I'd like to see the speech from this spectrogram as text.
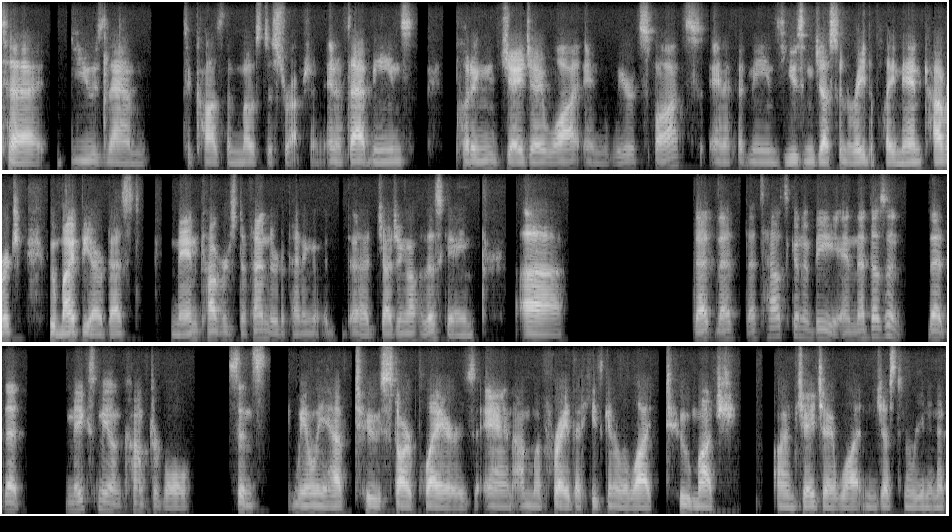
to use them to cause the most disruption. And if that means putting JJ Watt in weird spots, and if it means using Justin Reid to play man coverage, who might be our best man coverage defender, depending uh, judging off of this game, uh, that that that's how it's going to be. And that doesn't that that makes me uncomfortable since we only have two star players, and I'm afraid that he's going to rely too much on JJ Watt and Justin Reid. And if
